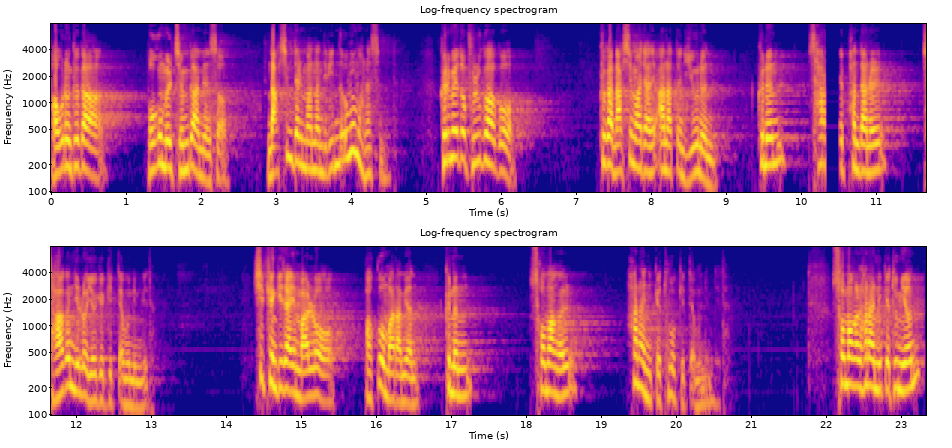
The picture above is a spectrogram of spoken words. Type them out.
바울은 그가 복음을 증거하면서 낙심될 만한 일이 너무 많았습니다. 그럼에도 불구하고 그가 낙심하지 않았던 이유는 그는 사람의 판단을 작은 일로 여겼기 때문입니다. 시편 기자의 말로 바꾸어 말하면 그는 소망을 하나님께 두었기 때문입니다. 소망을 하나님께 두면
